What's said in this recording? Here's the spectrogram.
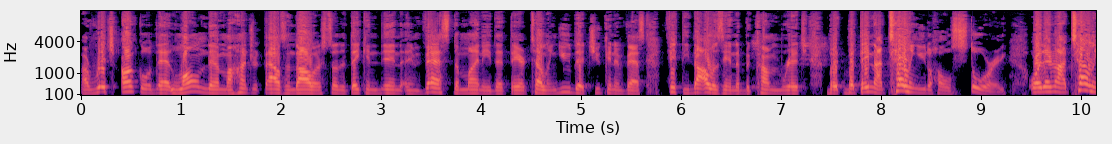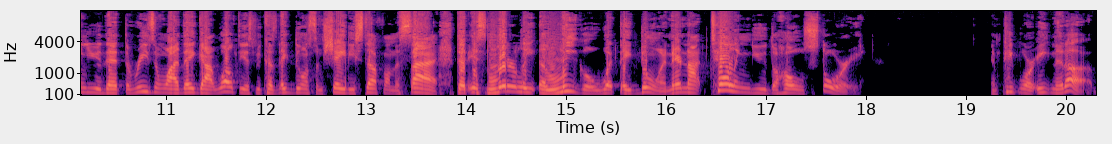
a rich uncle that loaned them $100,000 so that they can then invest the money that they're telling you that you can invest $50 in to become rich, but but they're not telling you the whole story. Or they're not telling you that the reason why they got wealthy is because they're doing some shady stuff on the side, that it's literally illegal what they're doing. They're not telling you the whole story. And people are eating it up.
